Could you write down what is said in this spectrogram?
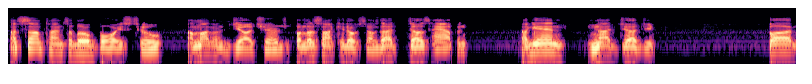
And sometimes the little boys too. I'm not to judge here, but let's not kid ourselves. That does happen. Again, not judging. But,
